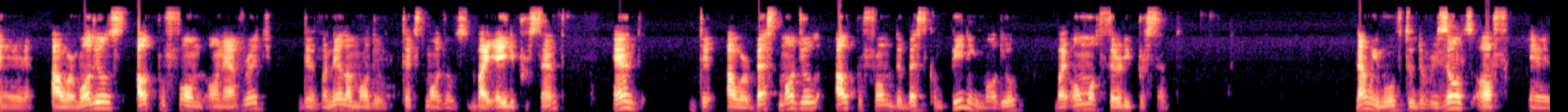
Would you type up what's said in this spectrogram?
uh, our modules outperformed on average the vanilla model text modules by 80%, and the, our best module outperformed the best competing module by almost 30%. Now we move to the results of uh,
